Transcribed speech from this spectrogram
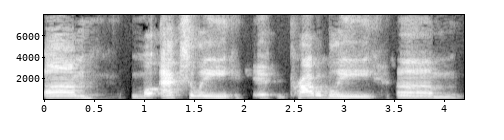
Um, well, actually, probably. Um,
